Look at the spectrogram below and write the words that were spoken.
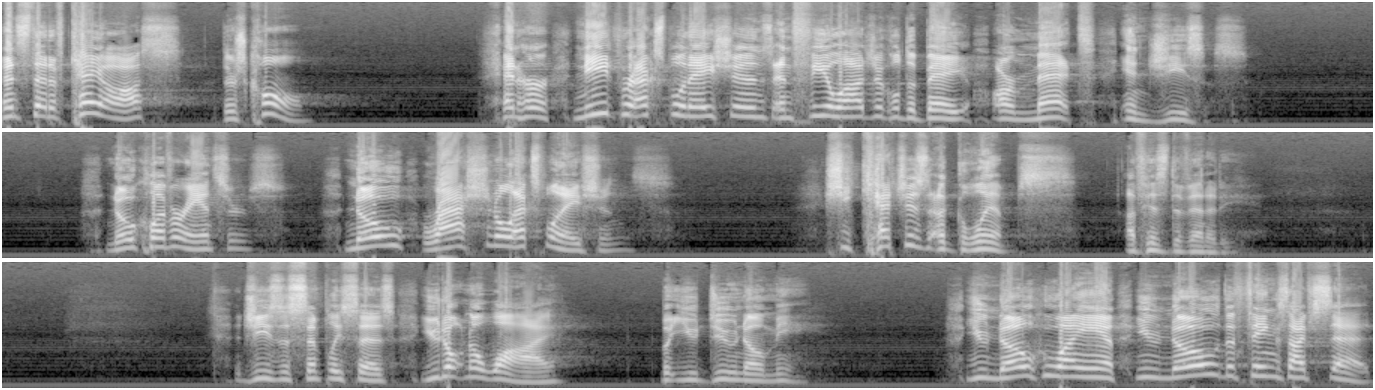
Instead of chaos, there's calm. And her need for explanations and theological debate are met in Jesus. No clever answers, no rational explanations. She catches a glimpse of his divinity. Jesus simply says, You don't know why, but you do know me. You know who I am. You know the things I've said.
